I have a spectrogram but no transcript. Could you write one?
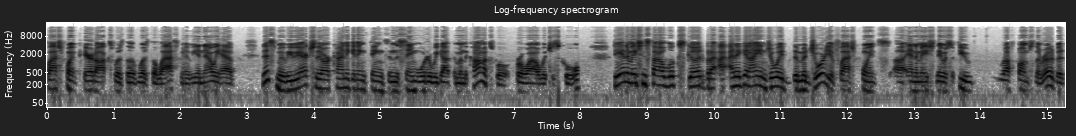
Flashpoint Paradox was the was the last movie, and now we have this movie. We actually are kind of getting things in the same order we got them in the comics world for a while, which is cool. The animation style looks good, but I, and again, I enjoyed the majority of Flashpoint's uh, animation. There was a few rough bumps in the road, but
